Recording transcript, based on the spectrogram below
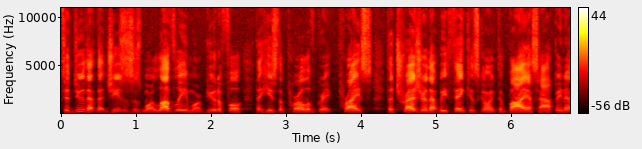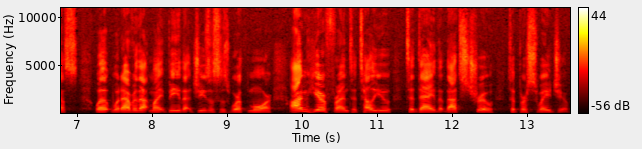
to do that? That Jesus is more lovely, more beautiful, that he's the pearl of great price, the treasure that we think is going to buy us happiness, whatever that might be, that Jesus is worth more. I'm here, friend, to tell you today that that's true, to persuade you.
